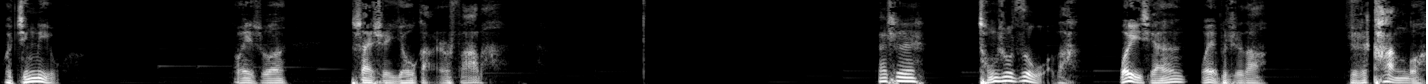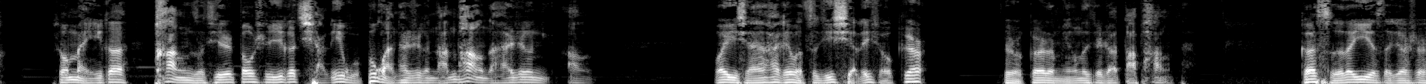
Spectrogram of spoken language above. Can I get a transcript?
我经历过，所以说算是有感而发吧，真的。但是重塑自我吧，我以前我也不知道，只是看过，说每一个胖子其实都是一个潜力股，不管他是个男胖子还是个女胖子。我以前还给我自己写了一首歌，这首歌的名字就叫《大胖子》。歌词的意思就是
